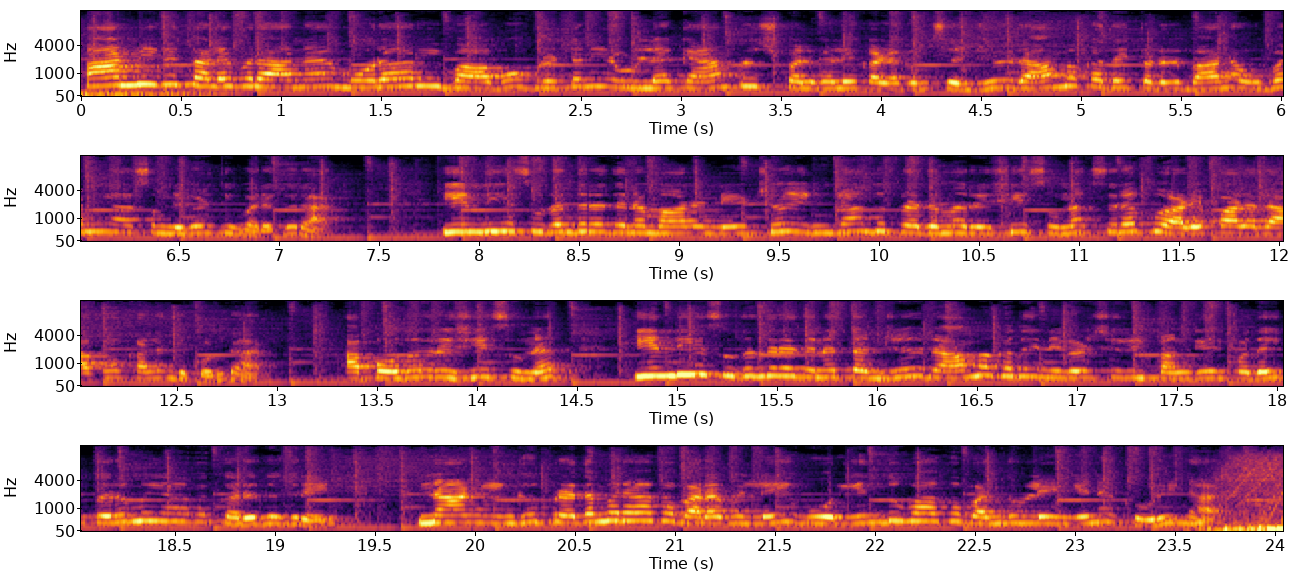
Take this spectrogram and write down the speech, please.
ஆன்மீக தலைவரான மொராரி பாபு பிரிட்டனில் உள்ள கேம்பிரிட்ஜ் பல்கலைக்கழகம் சென்று ராமகதை தொடர்பான உபன்யாசம் நிகழ்த்தி வருகிறார். இந்திய சுதந்திர தினமான நேற்று இங்கிலாந்து பிரதமர் ரிஷி சுனக் சிறப்பு அழைப்பாளராக கலந்து கொண்டார். அப்போது ரிஷி சுனக் இந்திய சுதந்திர தினத்தன்று ராமகதை நிகழ்ச்சியில் பங்கேற்பதை பெருமையாக கருதுகிறேன். நான் இங்கு பிரதமராக வரவில்லை ஓர் இந்துவாக வந்துள்ளேன் என கூறினார்.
